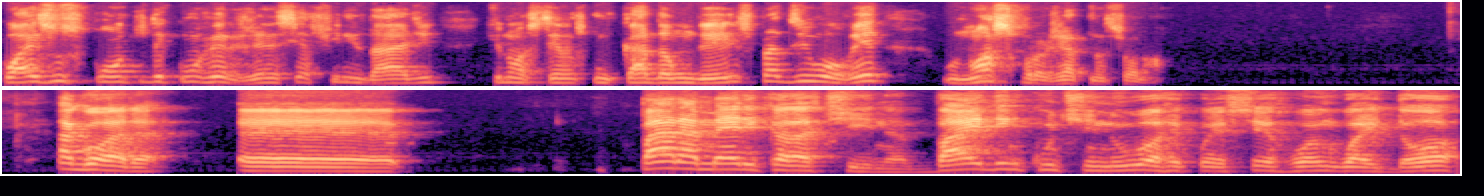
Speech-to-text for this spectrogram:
quais os pontos de convergência e afinidade que nós temos com cada um deles para desenvolver o nosso projeto nacional. Agora, é, para a América Latina, Biden continua a reconhecer Juan Guaidó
